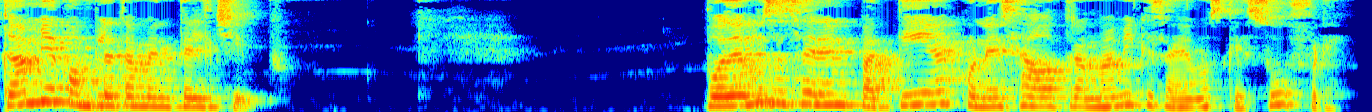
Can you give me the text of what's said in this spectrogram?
cambia completamente el chip. Podemos hacer empatía con esa otra mami que sabemos que sufre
